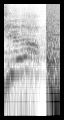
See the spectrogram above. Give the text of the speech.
Yeah!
